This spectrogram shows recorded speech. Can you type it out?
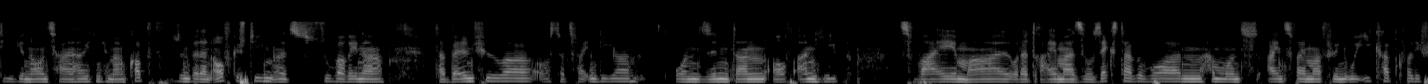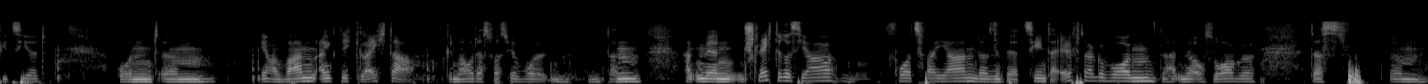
die genauen Zahlen habe ich nicht mehr im Kopf, sind wir dann aufgestiegen als souveräner Tabellenführer aus der zweiten Liga und sind dann auf Anhieb zweimal oder dreimal so Sechster geworden, haben uns ein, zweimal für den UI Cup qualifiziert und ähm, ja, waren eigentlich gleich da. Genau das, was wir wollten. Und dann hatten wir ein schlechteres Jahr vor zwei Jahren. Da sind wir 10., 11. geworden. Da hatten wir auch Sorge, dass ähm,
